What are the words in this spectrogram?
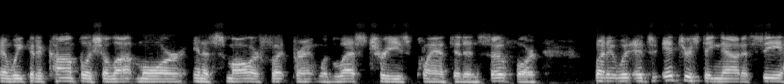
and we could accomplish a lot more in a smaller footprint with less trees planted and so forth. But it w- it's interesting now to see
